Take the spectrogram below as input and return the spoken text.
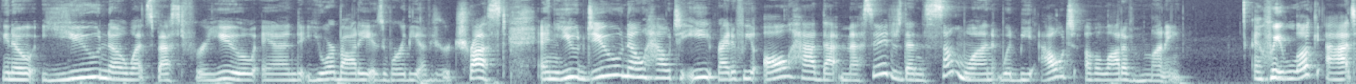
you know you know what's best for you and your body is worthy of your trust and you do know how to eat, right? If we all had that message, then someone would be out of a lot of money. And we look at,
